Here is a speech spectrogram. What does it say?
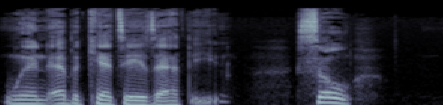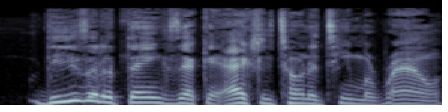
when Ebiketie is after you. So these are the things that can actually turn a team around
